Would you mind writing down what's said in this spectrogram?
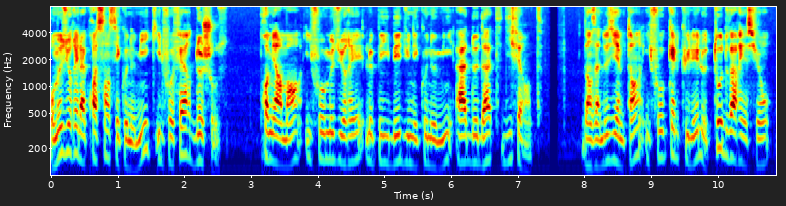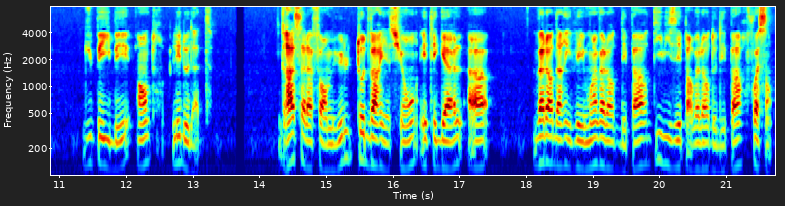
Pour mesurer la croissance économique, il faut faire deux choses. Premièrement, il faut mesurer le PIB d'une économie à deux dates différentes. Dans un deuxième temps, il faut calculer le taux de variation du PIB entre les deux dates. Grâce à la formule, taux de variation est égal à valeur d'arrivée moins valeur de départ divisé par valeur de départ fois 100.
